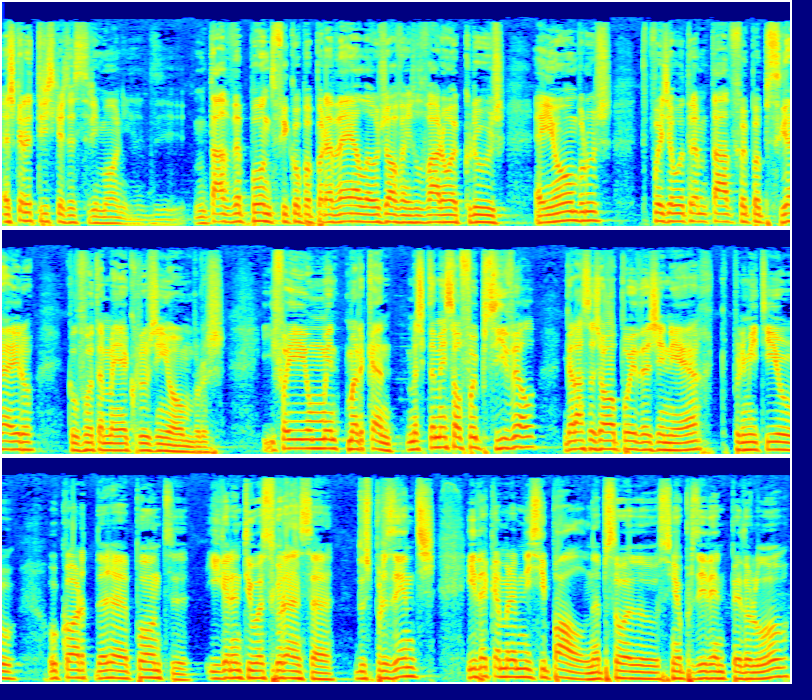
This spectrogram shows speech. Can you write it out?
as características da cerimónia, de metade da ponte ficou para Paradela, os jovens levaram a cruz em ombros, depois a outra metade foi para Pessegueiro, que levou também a cruz em ombros. E foi um momento marcante, mas que também só foi possível graças ao apoio da GNR, que permitiu o corte da ponte e garantiu a segurança dos presentes, e da Câmara Municipal, na pessoa do Sr. Presidente Pedro Lobo,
